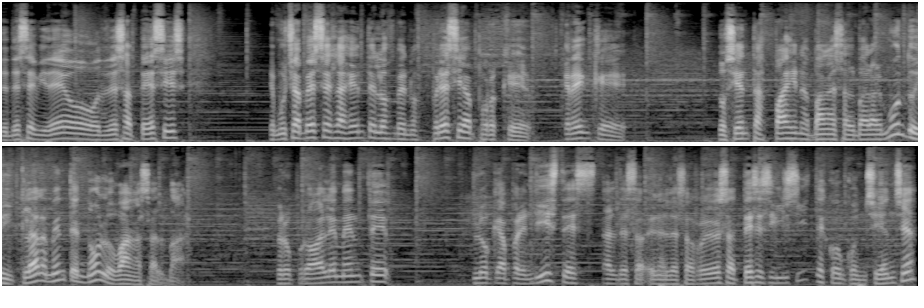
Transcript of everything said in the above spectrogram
desde ese video desde esa tesis, que muchas veces la gente los menosprecia porque creen que 200 páginas van a salvar al mundo y claramente no lo van a salvar. Pero probablemente lo que aprendiste en el desarrollo de esa tesis y lo hiciste con conciencia,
